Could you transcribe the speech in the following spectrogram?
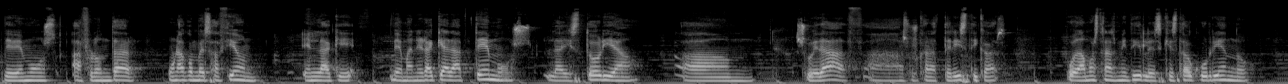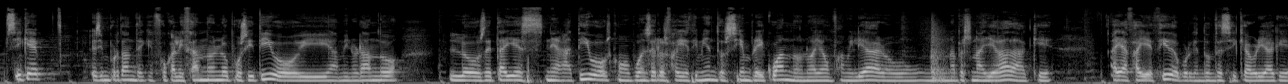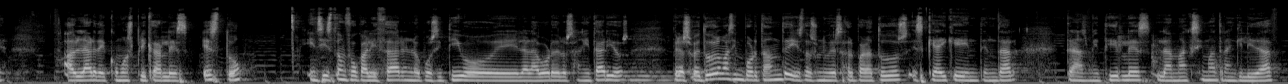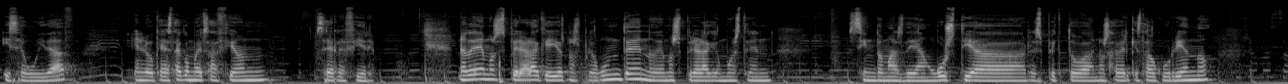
debemos afrontar una conversación en la que, de manera que adaptemos la historia a mm, su edad, a sus características, podamos transmitirles qué está ocurriendo. Sí que es importante que focalizando en lo positivo y aminorando los detalles negativos, como pueden ser los fallecimientos, siempre y cuando no haya un familiar o una persona llegada que haya fallecido, porque entonces sí que habría que hablar de cómo explicarles esto. Insisto en focalizar en lo positivo de la labor de los sanitarios, pero sobre todo lo más importante, y esto es universal para todos, es que hay que intentar transmitirles la máxima tranquilidad y seguridad en lo que a esta conversación se refiere. No debemos esperar a que ellos nos pregunten, no debemos esperar a que muestren síntomas de angustia respecto a no saber qué está ocurriendo,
